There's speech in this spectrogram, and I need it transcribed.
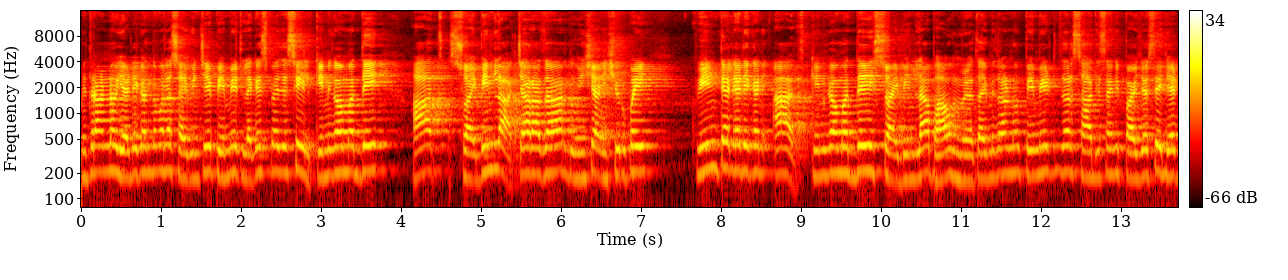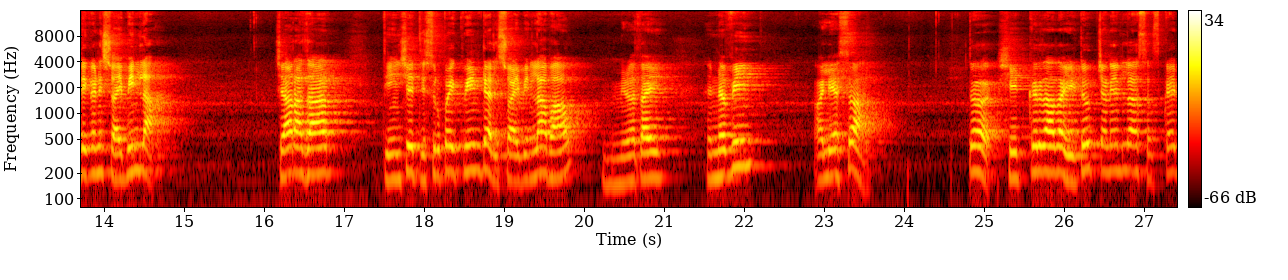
मित्रांनो या ठिकाणी तुम्हाला सोयाबीनचे पेमेंट लगेच पाहिजे असेल. किनगावमध्ये आज सोयाबीनला चार हजार दोनशे ऐंशी रुपये क्विंटल या ठिकाणी. आज किनगावमध्ये सोयाबीनला भाव मिळत आहे. मित्रांनो पेमेंट जर सहा दिवसांनी पाहिजे असेल या ठिकाणी सोयाबीनला चार हजार तीनशे तीस रुपये क्विंटल सोयाबीनला भाव मिळत आहे. नवीन आली असा तर शेतकरी दादा यूट्यूब चॅनेलला सबस्क्राईब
